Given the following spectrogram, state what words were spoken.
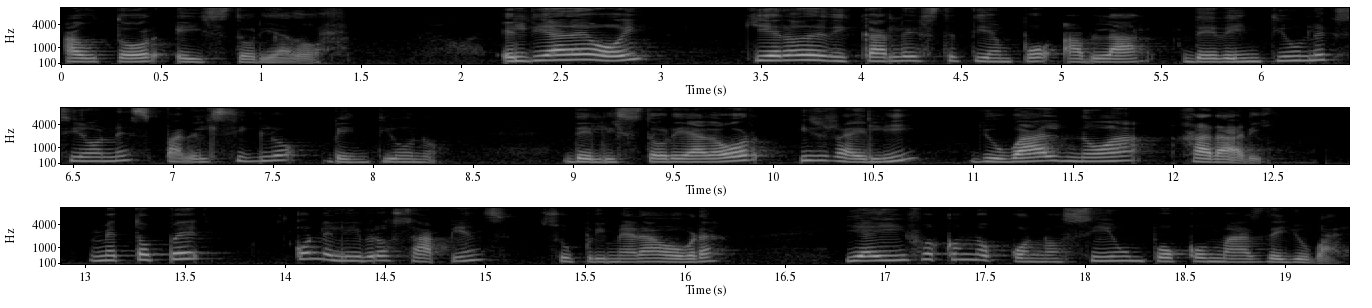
autor e historiador. El día de hoy quiero dedicarle este tiempo a hablar de 21 lecciones para el siglo XXI, del historiador israelí Yuval Noah Harari. Me topé con el libro Sapiens, su primera obra, y ahí fue cuando conocí un poco más de Yuval.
